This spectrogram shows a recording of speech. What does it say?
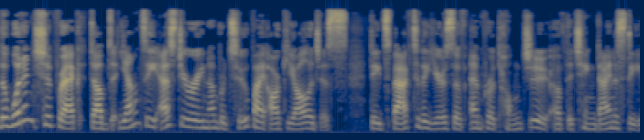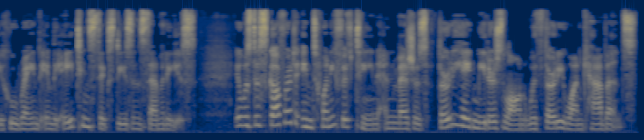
The wooden shipwreck, dubbed Yangtze Estuary No. 2 by archaeologists, dates back to the years of Emperor Tongzhi of the Qing dynasty who reigned in the 1860s and 70s. It was discovered in 2015 and measures 38 meters long with 31 cabins.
